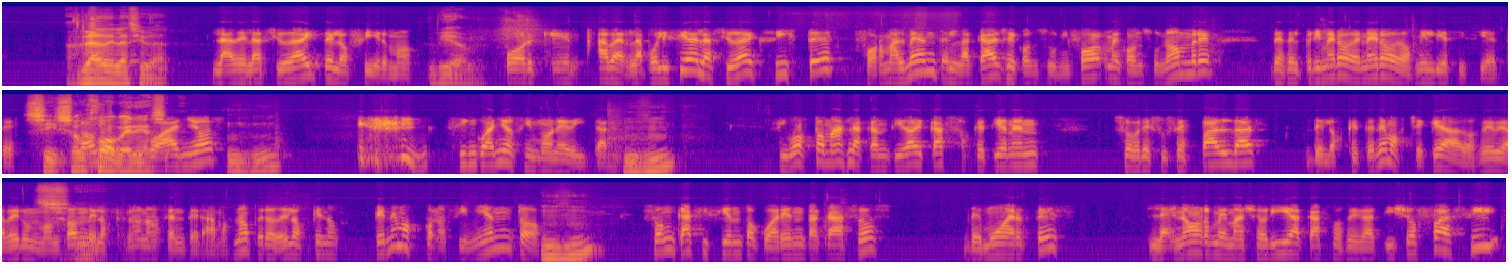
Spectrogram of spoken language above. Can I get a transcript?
La de la ciudad. La de la ciudad y te lo firmo. Bien. Porque, a ver, la policía de la ciudad existe formalmente en la calle con su uniforme, con su nombre, desde el primero de enero de 2017. Sí, son, Son jóvenes. cinco años. Cinco años sin moneditas. Si vos tomás la cantidad de casos que tienen sobre sus espaldas, de los que tenemos chequeados, debe haber un montón de los que no nos enteramos, ¿no? Pero de los que no tenemos conocimiento, son casi 140 casos de muertes, la enorme mayoría casos de gatillo fácil,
